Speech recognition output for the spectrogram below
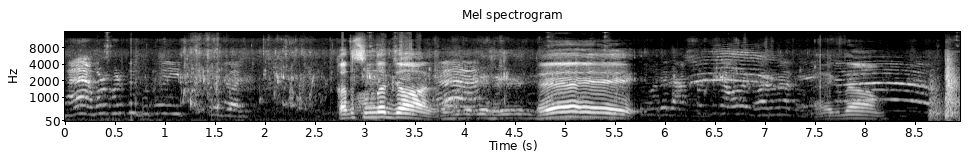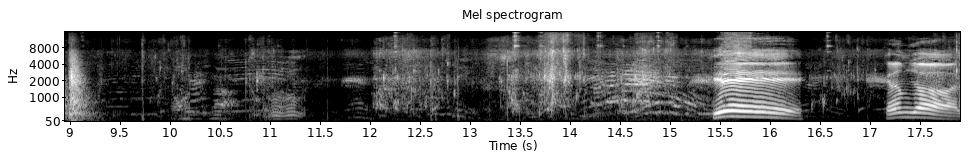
হ্যাঁ আমার বাড়িতে দুটো ইট করে জল। কত সুন্দর জল। এই আমাদের রাস্তার থেকে আমার ঘর বানাবে একদম হুম। কিরে? কেরম জল?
